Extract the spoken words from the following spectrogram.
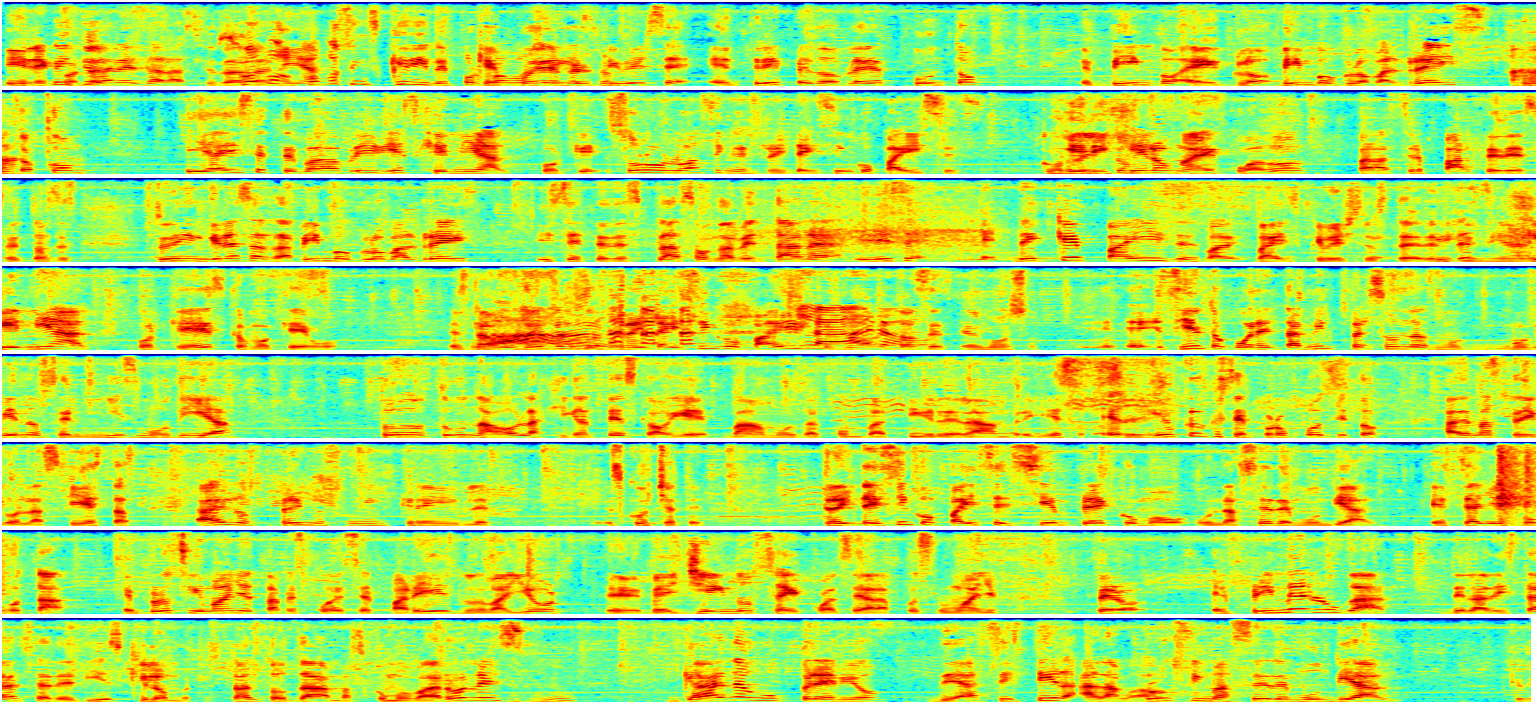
y recordarles a la ciudadanía ¿Cómo, se inscribe, por que favor? pueden inscribirse en www.bimboglobalrace.com y ahí se te va a abrir y es genial, porque solo lo hacen en 35 países. Y eligieron a Ecuador para ser parte de eso. Entonces, tú ingresas a Bimbo Global Race y se te desplaza una ventana y dice, ¿de qué países va, a inscribirse usted? es genial. porque es como que... Oh, estamos dentro de esos 35 países, ¿no? Entonces, hermoso. 140 eh, mil personas moviéndose el mismo día todo, toda una ola gigantesca. Oye, vamos a combatir el hambre. Y eso, yo creo que ese propósito, además te digo, las fiestas, ay, los premios son increíbles. Escúchate, 35 países siempre hay como una sede mundial. Este año es Bogotá. El próximo año tal vez puede ser París, Nueva York, eh, Beijing, no sé cuál será el próximo año. Pero el primer lugar de la distancia de 10 kilómetros, tanto damas como varones, ganan un premio de asistir a la próxima sede mundial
